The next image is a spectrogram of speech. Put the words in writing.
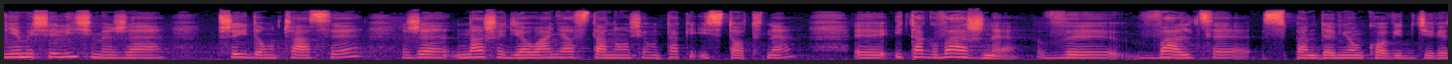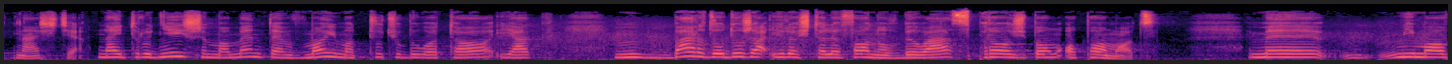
Nie myśleliśmy, że przyjdą czasy, że nasze działania staną się tak istotne y, i tak ważne w walce z pandemią COVID-19. Najtrudniejszym momentem w moim odczuciu było to, jak bardzo duża ilość telefonów była z prośbą o pomoc. My, mimo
